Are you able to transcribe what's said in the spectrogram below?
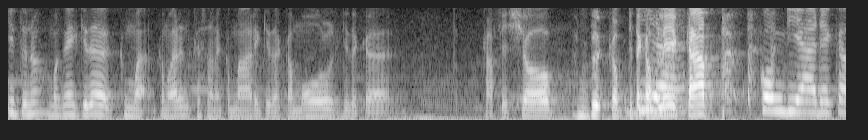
itu noh makanya kita kema- kemarin ke sana kemari kita ke mall, kita ke cafe shop, kita ke Iya. Black Cup. Kong dia ada ke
